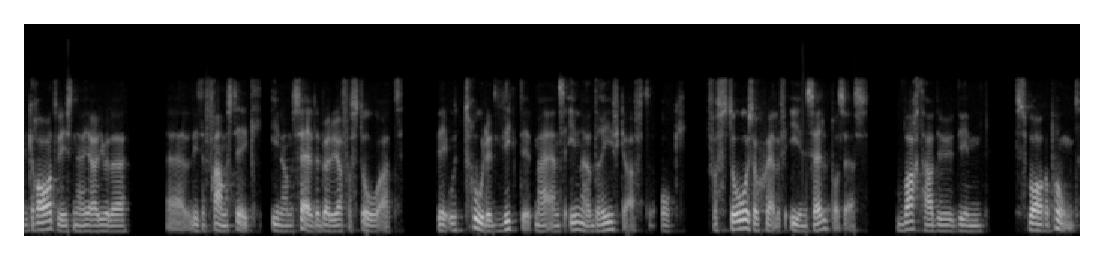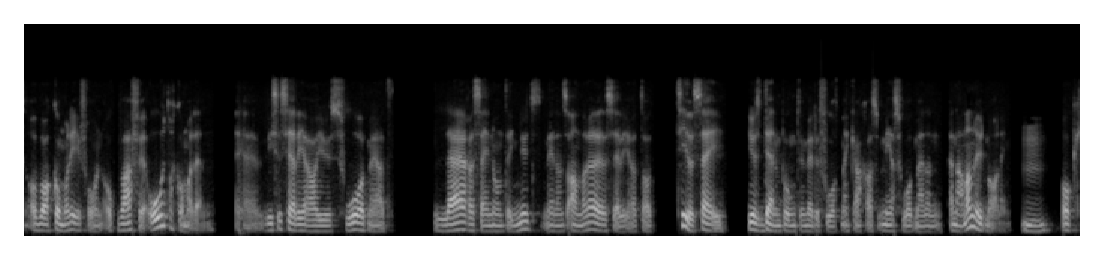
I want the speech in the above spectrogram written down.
gradvis när jag gjorde lite framsteg inom sälj, då började jag förstå att det är otroligt viktigt med ens inre drivkraft och förstå sig själv i en säljprocess. Vart har du din svaga punkt och var kommer det ifrån och varför återkommer den? Eh, vissa säljare har ju svårt med att lära sig någonting nytt medan andra säljare tar till sig just den punkten väldigt fort men kanske har mer svårt med en, en annan utmaning. Mm. Och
